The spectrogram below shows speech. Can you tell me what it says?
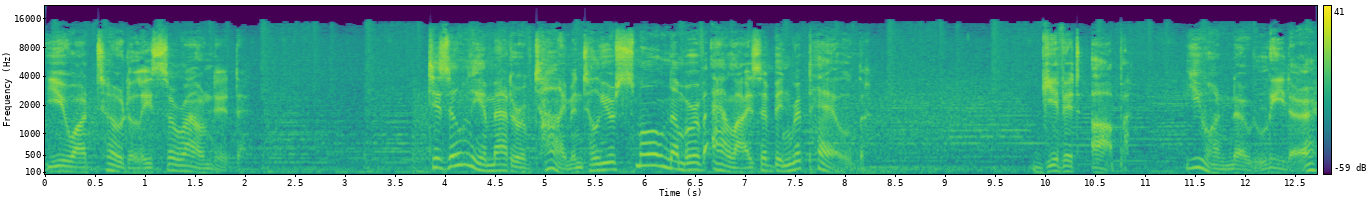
You are totally surrounded. Tis only a matter of time until your small number of allies have been repelled. Give it up. You are no leader.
